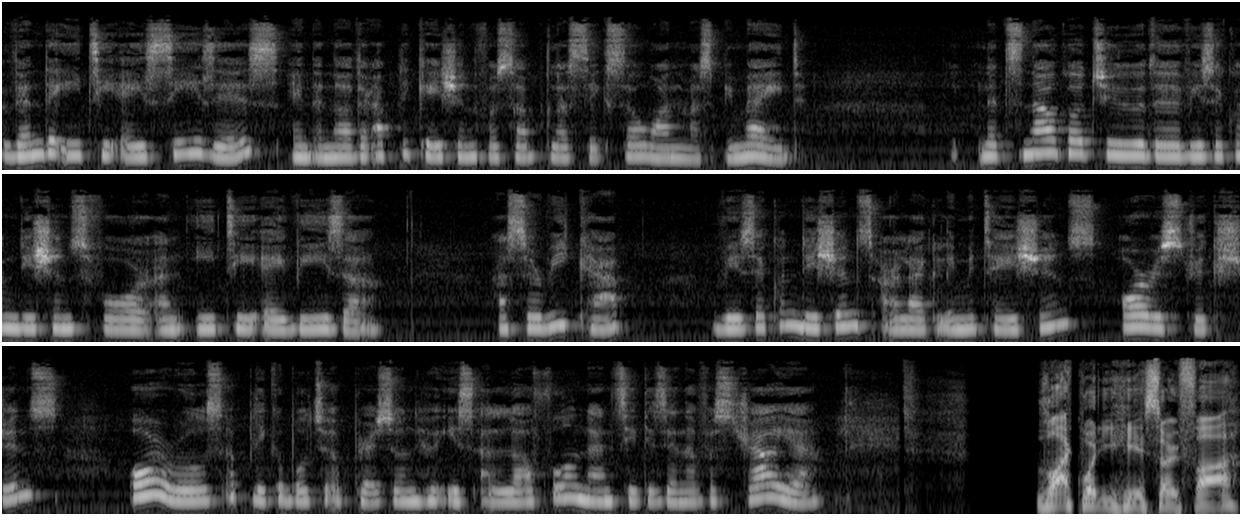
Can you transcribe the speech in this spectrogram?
then the ETA ceases and another application for subclass 601 must be made. Let's now go to the visa conditions for an ETA visa. As a recap, visa conditions are like limitations or restrictions or rules applicable to a person who is a lawful non citizen of Australia. Like what you hear so far?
